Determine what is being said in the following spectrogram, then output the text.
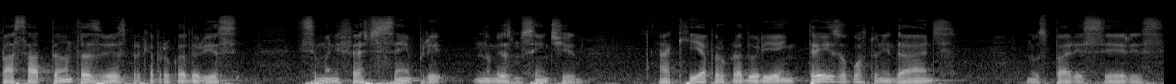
passar tantas vezes para que a Procuradoria se manifeste sempre no mesmo sentido. Aqui a Procuradoria, em três oportunidades, nos pareceres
